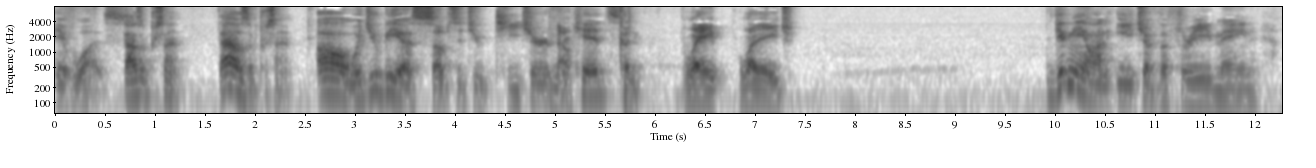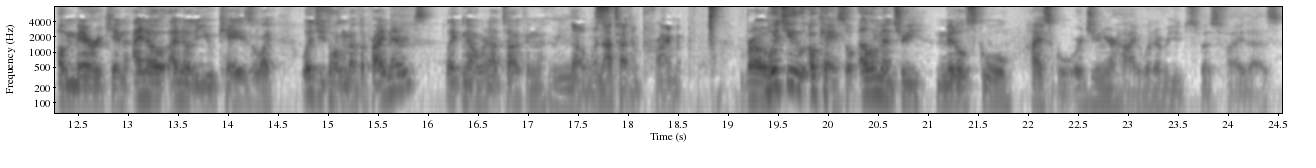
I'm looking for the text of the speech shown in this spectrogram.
it was. thousand percent, thousand percent, Oh, would you be a substitute teacher No. for kids? couldn't. Wait, what age? Give me on each of the three main American. I know I know the UK's are like, what are you talking about the primaries? Like no, we're not talking No, we're not talking primary, bro. Would you okay, so elementary, middle school, high school, or junior high, whatever you specify it as.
